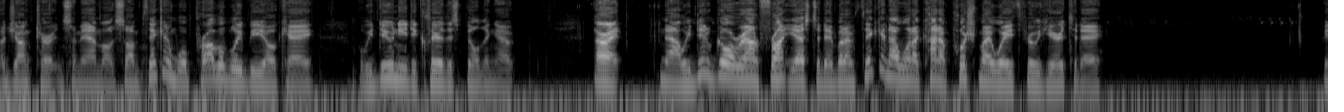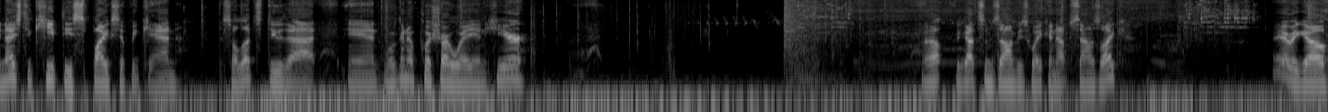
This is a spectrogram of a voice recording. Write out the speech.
a junk turret and some ammo. So I'm thinking we'll probably be okay. But we do need to clear this building out. All right. Now, we did go around front yesterday, but I'm thinking I want to kind of push my way through here today. Be nice to keep these spikes if we can. So let's do that. And we're going to push our way in here. Well, we got some zombies waking up, sounds like. There we go.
